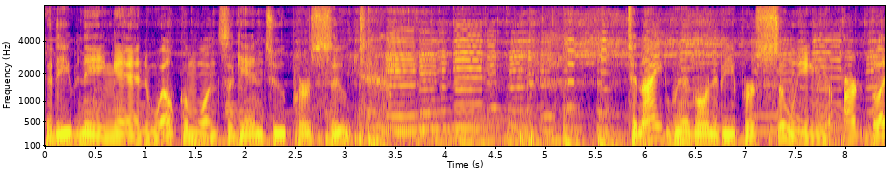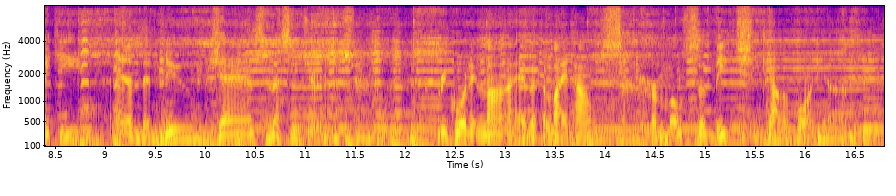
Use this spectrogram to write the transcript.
Good evening and welcome once again to Pursuit. Tonight we're going to be pursuing Art Blakey and the New Jazz Messengers. Recorded live at the Lighthouse, Hermosa Beach, California.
